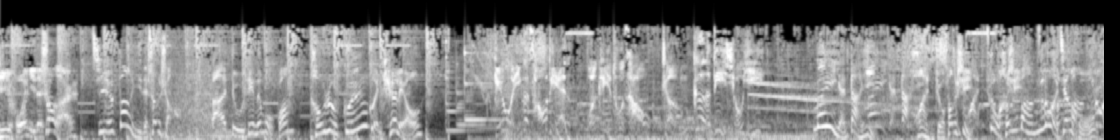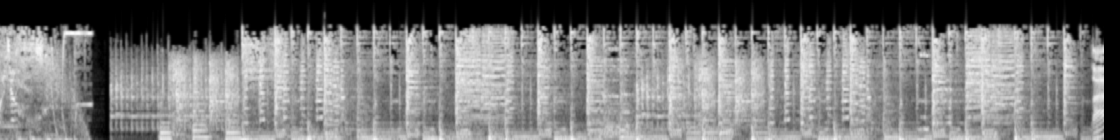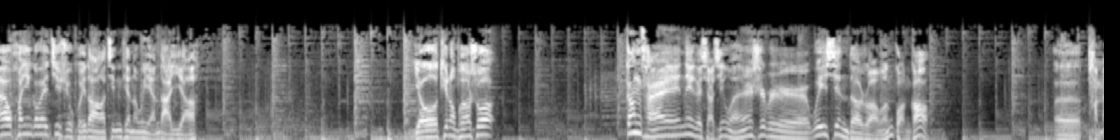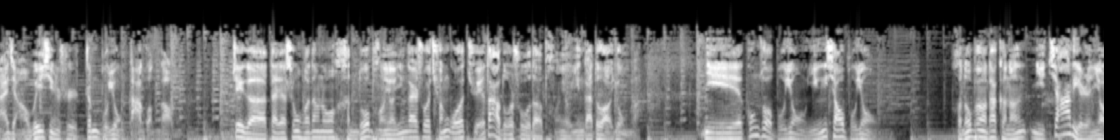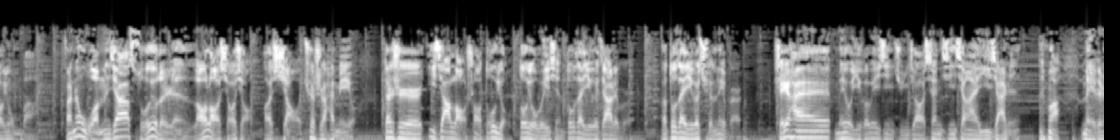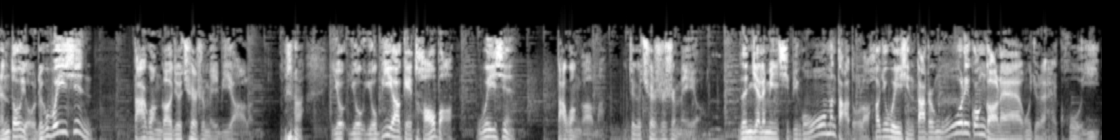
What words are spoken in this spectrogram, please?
激活你的双耳，解放你的双手，把笃定的目光投入滚滚车流。给我一个槽点，我可以吐槽整个地球仪。微言大义，换种方式纵横网络江湖。欢迎各位继续回到今天的微言大义啊！有听众朋友说，刚才那个小新闻是不是微信的软文广告？呃，坦白讲，微信是真不用打广告。这个大家生活当中很多朋友，应该说全国绝大多数的朋友应该都要用吧？你工作不用，营销不用，很多朋友他可能你家里人要用吧？反正我们家所有的人，老老小小啊，小确实还没有，但是一家老少都有，都有微信，都在一个家里边啊，都在一个群里边谁还没有一个微信群叫相亲相爱一家人，对吧？每个人都有这个微信，打广告就确实没必要了，是吧？有有有必要给淘宝、微信打广告吗？这个确实是没有，人家的名气比我们大多了，好久微信打点我的广告呢，我觉得还可以。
